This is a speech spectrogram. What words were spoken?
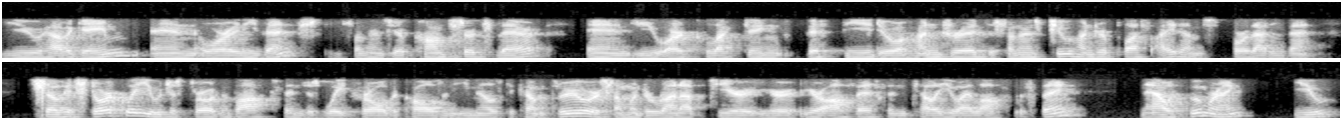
you have a game and or an event. Sometimes you have concerts there, and you are collecting 50 to 100 to sometimes 200 plus items for that event. So historically, you would just throw it in a box and just wait for all the calls and emails to come through, or someone to run up to your your your office and tell you I lost this thing. Now with Boomerang, you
